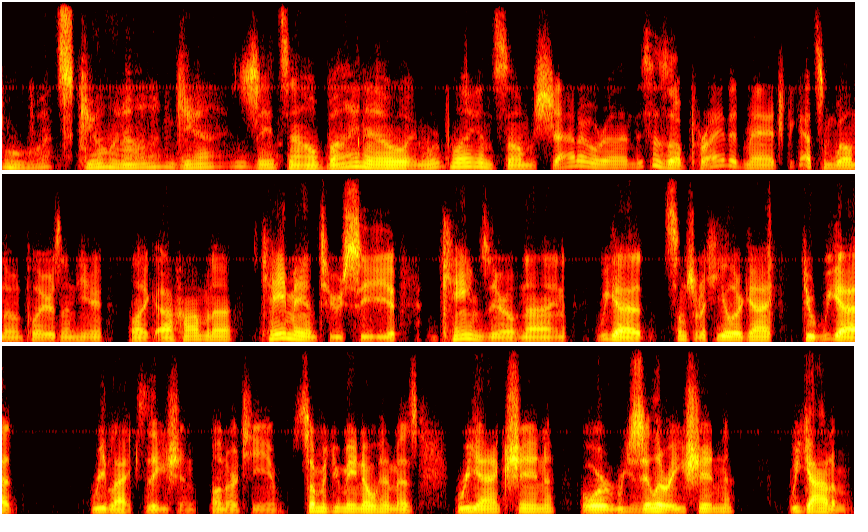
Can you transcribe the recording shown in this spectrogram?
What's going on, guys? It's Albino, and we're playing some Shadowrun. This is a private match. We got some well-known players in here, like Ahuminaa, K-Man2C, Kame09. We got some sort of healer guy. Dude, we got Relaxation on our team. Some of you may know him as Reaction or Resiliration. We got him.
